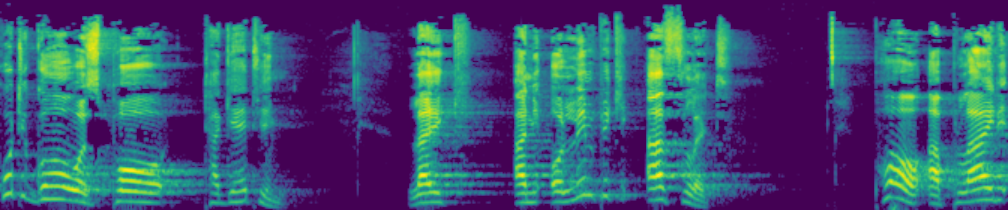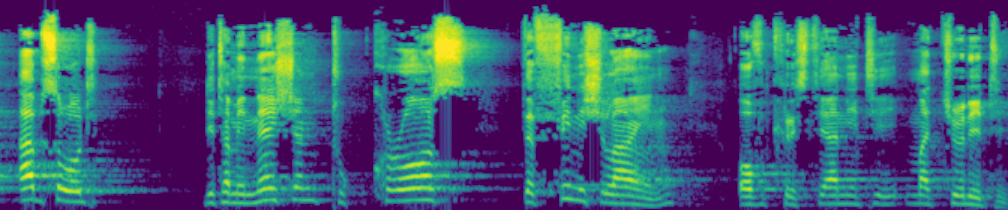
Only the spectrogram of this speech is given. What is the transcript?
What goal was Paul targeting? Like an Olympic athlete, Paul applied absolute determination to cross the finish line of Christianity maturity.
